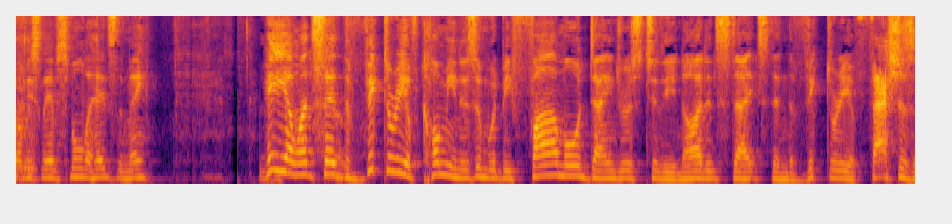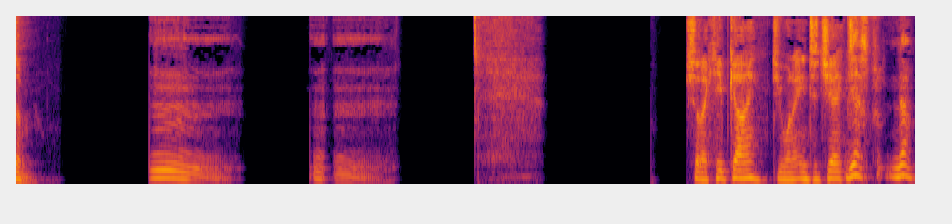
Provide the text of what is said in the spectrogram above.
obviously have smaller heads than me. He uh, once said the victory of communism would be far more dangerous to the United States than the victory of fascism. Mm. Mm-mm. Should I keep going? Do you want to interject? Yes, no,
